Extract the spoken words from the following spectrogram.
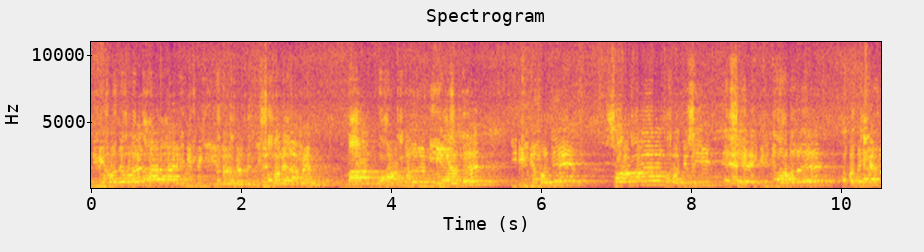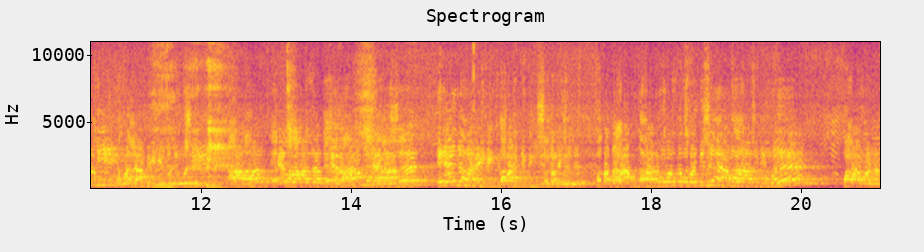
বিপদে পড়ে তার বাড়িতে বিক্রি করে ফেলবেন তিনি চলে যাবেন। মা বহন করে নিয়ে আসলেন। ইতিমধ্যে সকল প্রতিবেশী এসে কেন কি? আমি আমার এত হাজার আছে, এই জন্য আমি বিক্রি চলে গেছে। আপনার মতো প্রতিবেশী আমরা জীবনে পাবো না।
